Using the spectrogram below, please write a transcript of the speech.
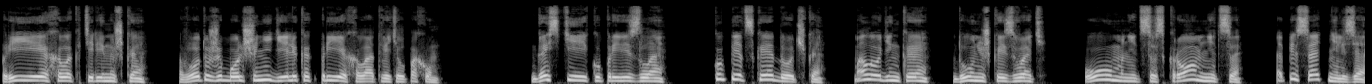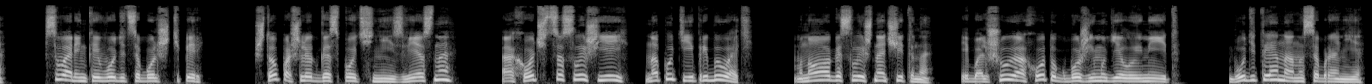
«Приехала, Катеринушка. Вот уже больше недели как приехала», — ответил Пахом. «Гостейку привезла. Купецкая дочка. Молоденькая, Дунюшкой звать. Умница, скромница. Описать нельзя. С Варенькой водится больше теперь. Что пошлет Господь, неизвестно, а хочется, слышь, ей на пути пребывать. Много, слышь, начитано, и большую охоту к Божьему делу имеет. Будет и она на собрании.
